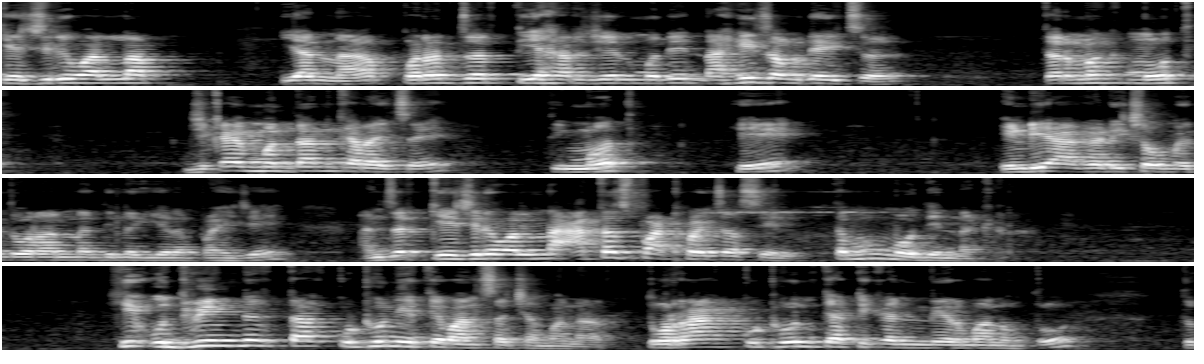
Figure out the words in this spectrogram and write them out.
केजरीवालला यांना परत जर तिहार जेलमध्ये नाही जाऊ द्यायचं तर मग मत जी काय मतदान करायचंय ती मत हे इंडिया आघाडीच्या उमेदवारांना दिलं गेलं पाहिजे. आणि जर केजरीवालांना आताच पाठवायचं असेल तर मग मोदींना करा. ही उद्विग्नता कुठून येते माणसाच्या मनात? तो राग कुठून त्या ठिकाणी निर्माण होतो? तर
